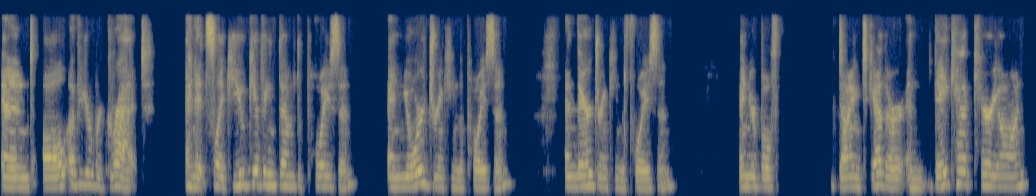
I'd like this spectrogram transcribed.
and all of your regret. And it's like you giving them the poison and you're drinking the poison and they're drinking the poison and you're both dying together and they can't carry on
